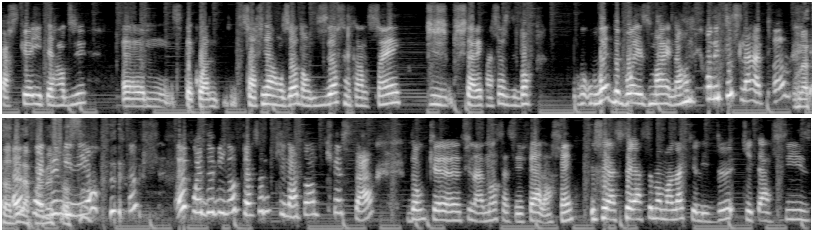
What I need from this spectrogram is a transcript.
parce qu'il était rendu, euh, c'était quoi, ça finit à 11h, donc 10h55. Puis je- j'étais avec ma soeur, je dis bon, where the boy is mine? On est, on est tous là à attendre. On attendait la 1,2 fameuse chanson. million. 1,2 million de personnes qui n'attendent que ça. Donc, euh, finalement, ça s'est fait à la fin. C'est à, c'est à ce moment-là que les deux qui étaient assises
